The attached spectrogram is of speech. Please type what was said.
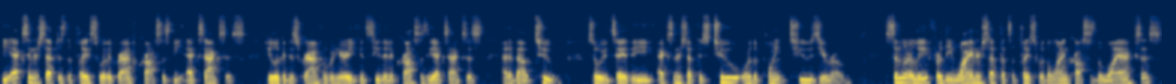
The x-intercept is the place where the graph crosses the x-axis. If you look at this graph over here, you can see that it crosses the x-axis at about 2. So we would say the x-intercept is 2 or the point 2, 0. Similarly, for the y-intercept, that's the place where the line crosses the y-axis.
